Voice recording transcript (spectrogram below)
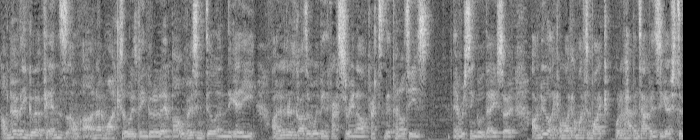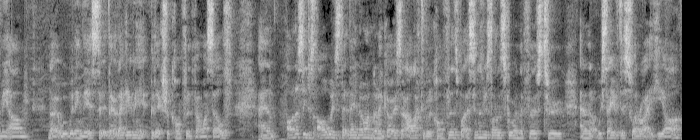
I've never been good at pens. Um, I know Mike's always been good at it, but we're versing Dylan, Nageti. I know those guys have always been in the practice arena, practicing their penalties every single day. So I knew, like, I'm like, I'm like to Mike, whatever happens, happens. He goes to me, um, no, we're winning this. So that, that gave me a bit extra confidence about myself. And honestly, just always they, they know I'm gonna go, so I lacked a bit of confidence. But as soon as we started scoring the first two, and we saved this one right here,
